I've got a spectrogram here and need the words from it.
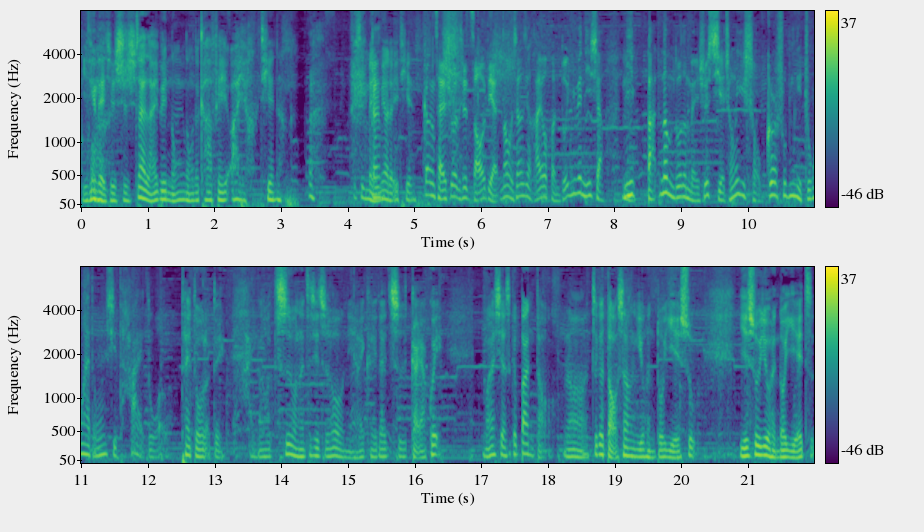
一定得去试试。再来一杯浓浓的咖啡，哎呀，天哪，这是美妙的一天。刚才说的是早点，那我相信还有很多，因为你想，你把那么多的美食写成了一首歌，说明你钟爱的东西太多了。太多了，对。然后吃完了这些之后，你还可以再吃改亚贵。马来西亚是个半岛，然后这个岛上有很多椰树，椰树又有很多椰子。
